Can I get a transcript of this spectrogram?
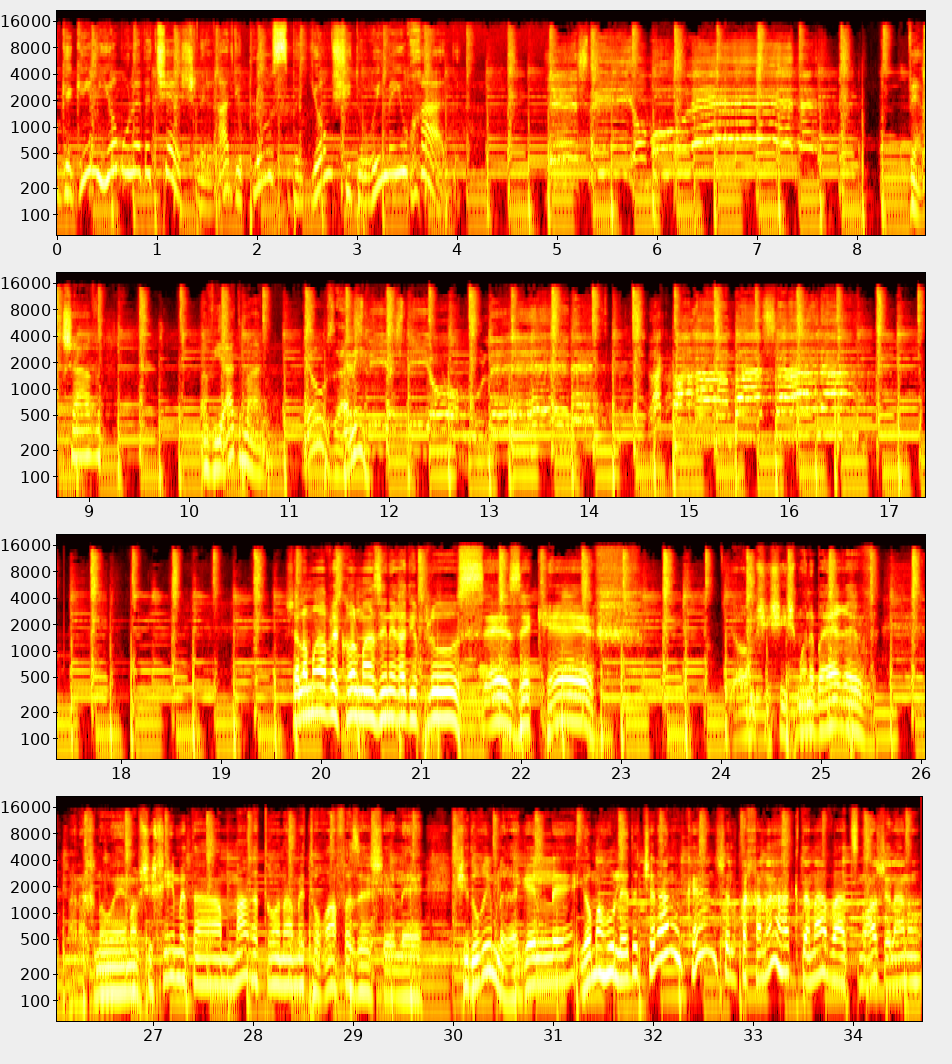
חוגגים יום הולדת 6 לרדיו פלוס ביום שידורי מיוחד. יש לי יום הולדת. ועכשיו, אביעד מן. יואו, זה יש אני. לי, יש לי יום הולדת. רק פעם בשנה. שלום רב לכל מאזיני רדיו פלוס, איזה כיף. יום שישי שמונה בערב, אנחנו אה, ממשיכים את המרתון המטורף הזה של אה, שידורים לרגל אה, יום ההולדת שלנו, כן, של התחנה הקטנה והצנועה שלנו,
